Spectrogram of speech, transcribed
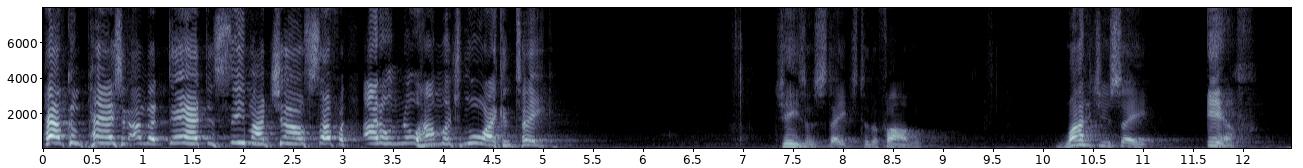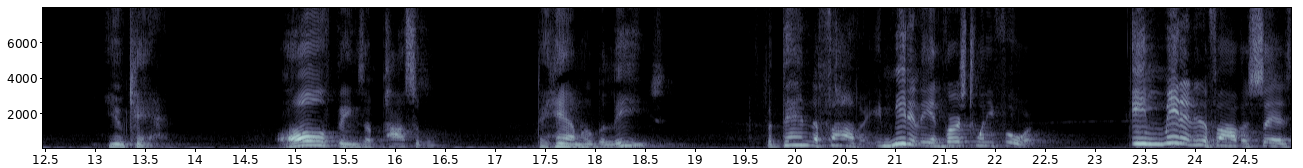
Have compassion. I'm a dad to see my child suffer. I don't know how much more I can take. Jesus states to the Father, Why did you say, if you can? All things are possible to him who believes. But then the Father, immediately in verse 24, immediately the Father says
